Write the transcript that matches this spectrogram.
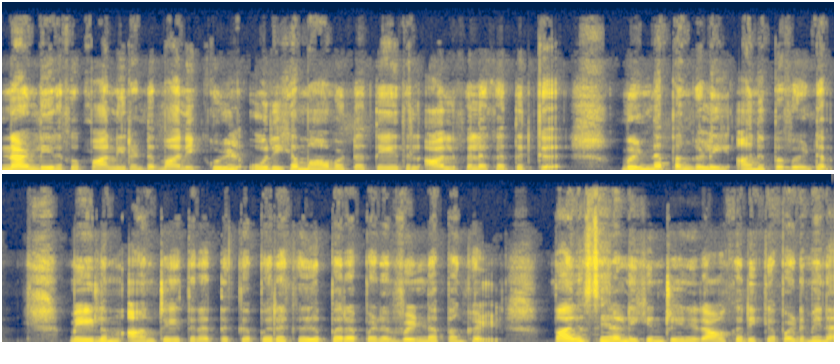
நள்ளிரவு பன்னிரண்டு மணிக்குள் உரிய மாவட்ட தேர்தல் அலுவலகத்திற்கு விண்ணப்பங்களை அனுப்ப வேண்டும். மேலும் அன்றைய தினத்துக்கு பிறகு பெறப்படும் விண்ணப்பங்கள் பரிசீலனையின்றி நிராகரிக்கப்படும் என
